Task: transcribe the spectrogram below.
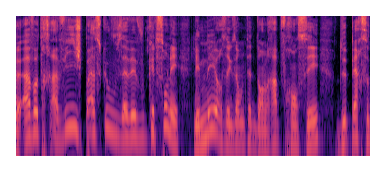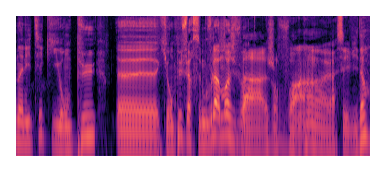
Euh, à votre avis, je sais pas, est-ce que vous avez, vous, quels sont les, les meilleurs exemples peut-être dans le rap français de personnalités qui ont pu, euh, qui ont pu faire ce move-là? Moi, je vois. Bah, j'en vois un euh, assez évident.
